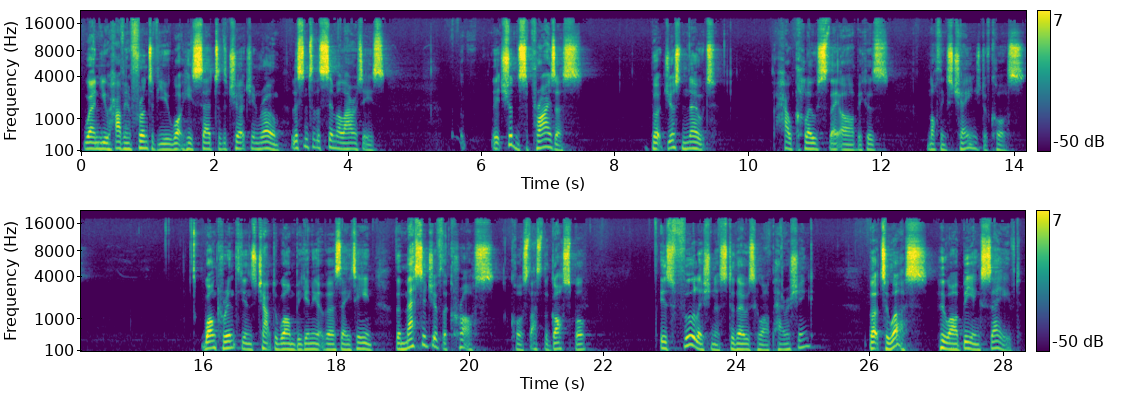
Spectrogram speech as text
when you have in front of you what he said to the church in Rome. Listen to the similarities. It shouldn't surprise us, but just note how close they are because nothing's changed, of course. 1 Corinthians chapter 1 beginning at verse 18 the message of the cross of course that's the gospel is foolishness to those who are perishing but to us who are being saved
